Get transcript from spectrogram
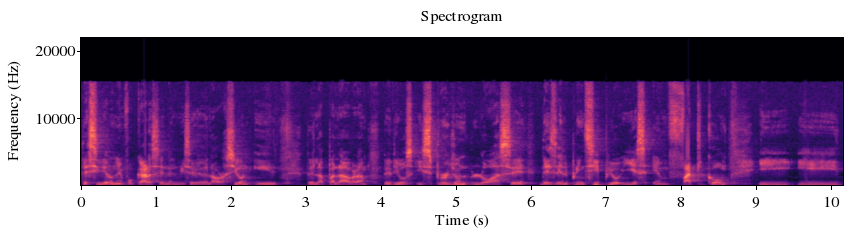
decidieron enfocarse en el misterio de la oración y de la palabra de Dios. Y Spurgeon lo hace desde el principio y es enfático y, y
